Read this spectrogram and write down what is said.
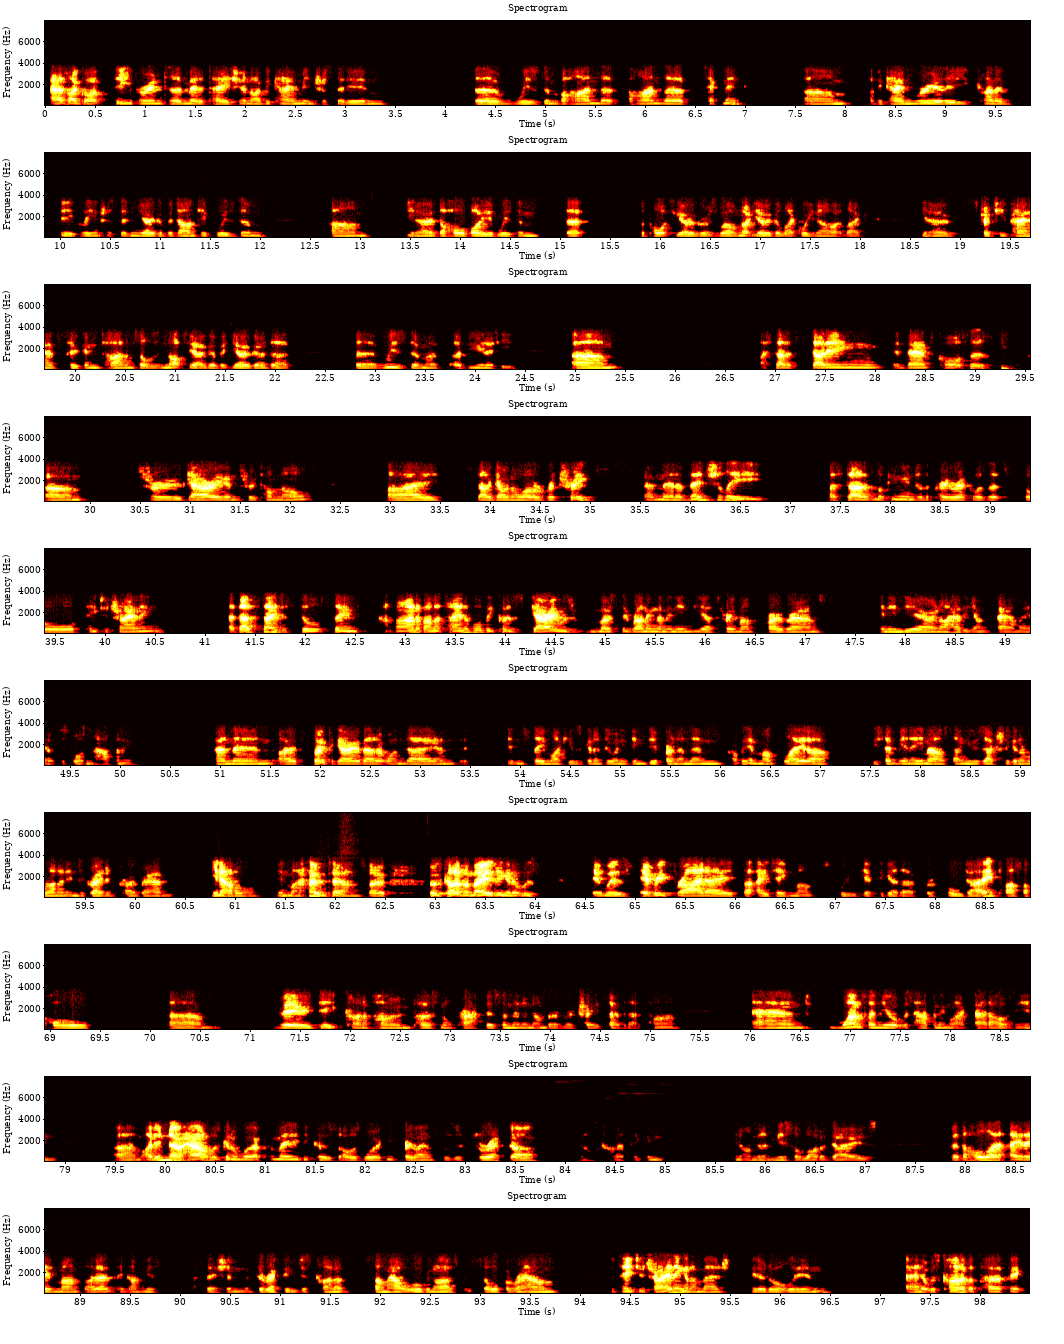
as I got deeper into meditation, I became interested in the wisdom behind it, behind the technique. Um, I became really kind of deeply interested in yoga Vedantic wisdom. Um, you know, the whole body of wisdom that supports yoga as well. Not yoga like we know it, like you know, stretchy pants who can tie themselves in knots yoga, but yoga the the wisdom of, of unity. Um, I started studying advanced courses um, through Gary and through Thom Knoles. I started going to a lot of retreats, and then eventually I started looking into the prerequisites for teacher training. At that stage, it still seemed kind of unattainable because Gary was mostly running them in India, three month programs in India, and I had a young family. It just wasn't happening. And then I spoke to Gary about it one day, and it didn't seem like he was going to do anything different. And then probably a month later, he sent me an email saying he was actually going to run an integrated program in Avalon, in my hometown. So it was kind of amazing, and it was it was every Friday for 18 months. We would get together for a full day, plus a whole um, very deep kind of home personal practice, and then a number of retreats over that time. And once I knew it was happening like that, I was in. Um, I didn't know how it was going to work for me because I was working freelance as a director. I was kind of thinking, you know, I'm going to miss a lot of days. But the whole 18 months, I don't think I missed a session. The directing just kind of somehow organised itself around the teacher training, and I managed to fit it all in. And it was kind of a perfect,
